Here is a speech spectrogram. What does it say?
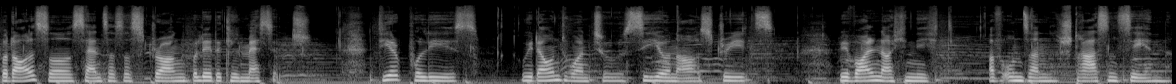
but also sends us a strong political message. Dear police, we don't want to see you on our streets. Wir wollen euch nicht auf unseren Straßen sehen.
